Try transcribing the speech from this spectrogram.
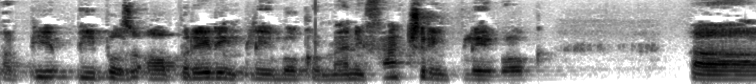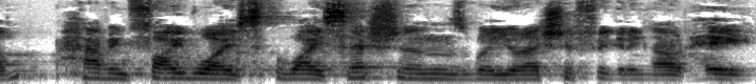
uh, people's operating playbook or manufacturing playbook, uh, having five why, sessions where you're actually figuring out, hey,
